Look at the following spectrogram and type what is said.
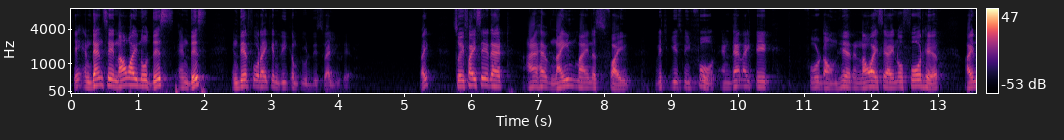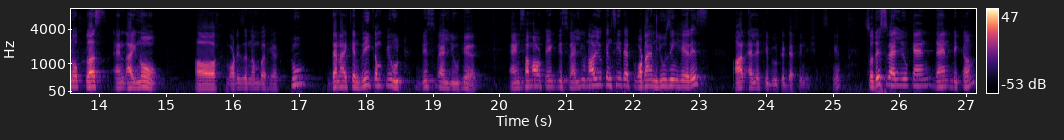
okay, and then say now I know this and this and therefore, I can recompute this value here right. So, if I say that I have 9 minus 5 which gives me 4 and then I take 4 down here and now I say I know 4 here, I know plus and I know uh, what is the number here 2, then I can recompute this value here and somehow take this value. Now, you can see that what I am using here is our L attributed definitions. Okay. So, this value can then become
